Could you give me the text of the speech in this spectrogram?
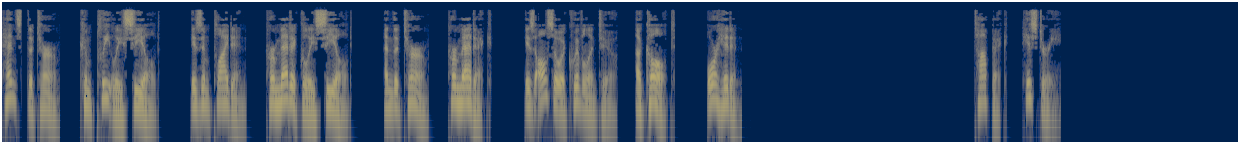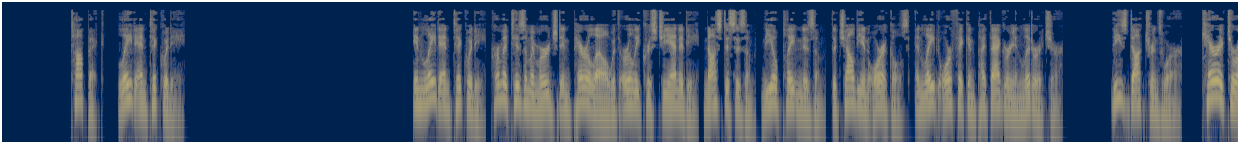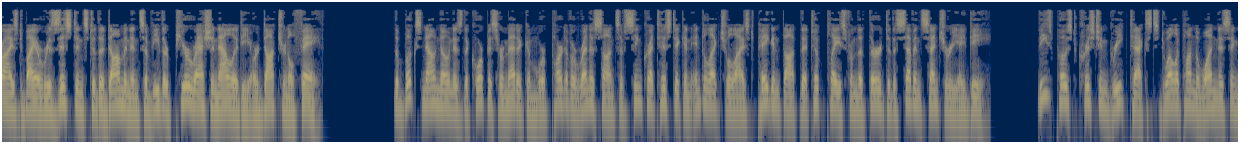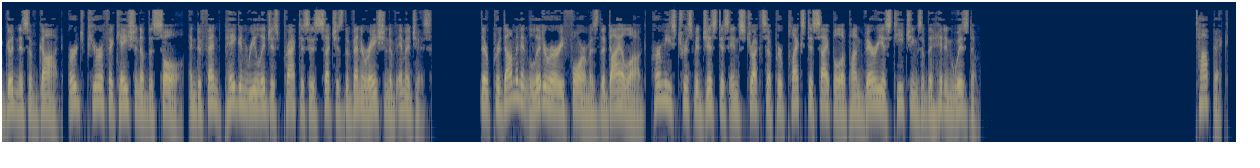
Hence, the term, "'completely sealed' is implied in "'hermetically sealed' and the term hermetic is also equivalent to occult or hidden. History. Topic: Late Antiquity. In late antiquity, Hermetism emerged in parallel with early Christianity, Gnosticism, Neoplatonism, the Chaldean oracles, and late Orphic and Pythagorean literature. These doctrines were characterized by a resistance to the dominance of either pure rationality or doctrinal faith. The books now known as the Corpus Hermeticum were part of a renaissance of syncretistic and intellectualized pagan thought that took place from the 3rd to the 7th century AD. These post-Christian Greek texts dwell upon the oneness and goodness of God, urge purification of the soul, and defend pagan religious practices such as the veneration of images. Their predominant literary form is the dialogue. Hermes Trismegistus instructs a perplexed disciple upon various teachings of the hidden wisdom.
